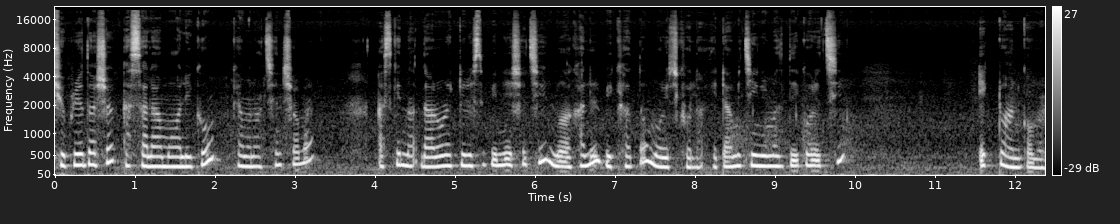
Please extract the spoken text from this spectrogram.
সুপ্রিয় দর্শক, আসসালামু আলাইকুম। কেমন আছেন সবাই? আজকে দারুণ একটি রেসিপি নিয়ে এসেছি, নোয়াখালীর বিখ্যাত মরিচ খোলা। এটা আমি চিংড়ি মাছ দিয়ে করেছি। একটু আনকমন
